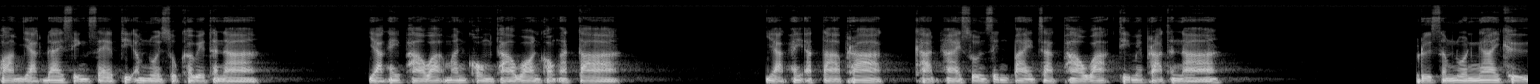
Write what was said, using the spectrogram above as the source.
ความอยากได้สิ่งเสพที่อำนวยสุขเวทนา อยากให้ภาวะมั่นคงถาวรของอัตตา อยากให้อัตตาพรากขาดหายสูญสิ้นไปจากภาวะที่ไม่ปรารถนา หรือสำนวนง่ายคือ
